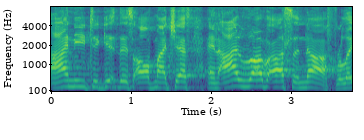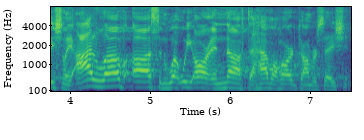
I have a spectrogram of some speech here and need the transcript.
I need to get this off my chest, and I love us enough relationally. I love us and what we are enough to have a hard conversation.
